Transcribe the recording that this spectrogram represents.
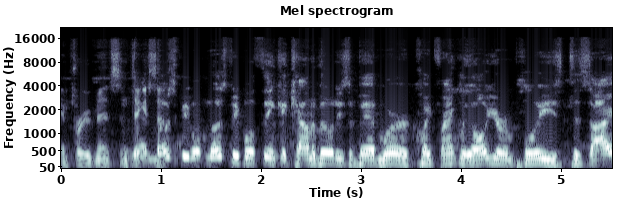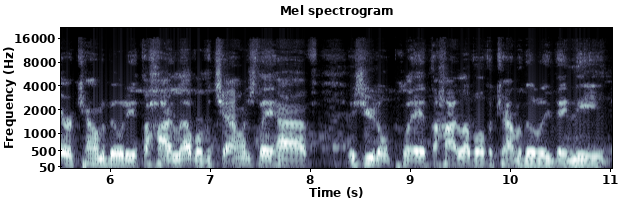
improvements and taking Yeah, steps. most people most people think accountability is a bad word. Quite frankly, all your employees desire accountability at the high level. The challenge they have is you don't play at the high level of accountability they need.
